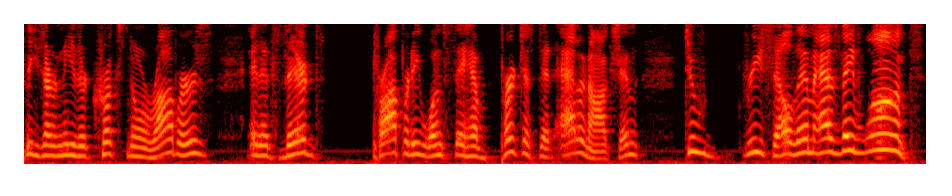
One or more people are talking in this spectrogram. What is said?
these are neither crooks nor robbers, and it's their property once they have purchased it at an auction to resell them as they want.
